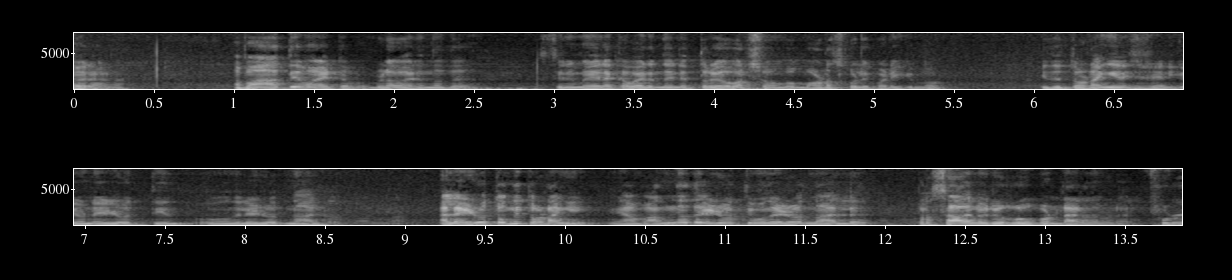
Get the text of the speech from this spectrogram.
വരാണ് അപ്പോൾ ആദ്യമായിട്ട് ഇവിടെ വരുന്നത് സിനിമയിലൊക്കെ വരുന്നതിന് എത്രയോ വർഷം മുമ്പ് മോഡൽ സ്കൂളിൽ പഠിക്കുമ്പോൾ ഇത് തുടങ്ങിയതിന് ശേഷം എനിക്ക് തോന്നുന്നു എഴുപത്തി മൂന്നിൽ എഴുപത്തിനാല്. അല്ല എഴുപത്തൊന്നിൽ തുടങ്ങി. ഞാൻ വന്നത് എഴുപത്തി മൂന്ന് എഴുപത്തിനാലിൽ പ്രസാദിന് ഒരു റൂം ഉണ്ടായിരുന്നു ഇവിടെ. ഫുൾ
